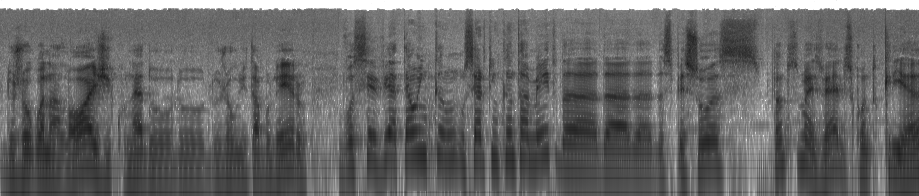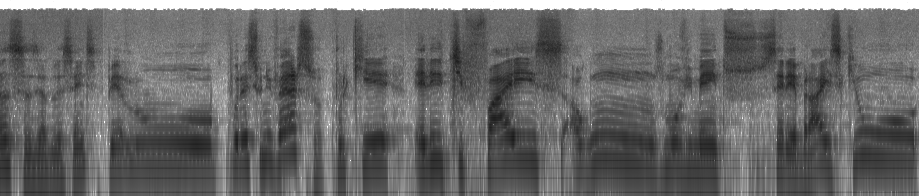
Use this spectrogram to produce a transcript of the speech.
do jogo analógico, né? Do, do, do jogo de tabuleiro, você vê até um, um certo encantamento da- da- da- das pessoas, tanto os mais velhos quanto crianças e adolescentes, pelo por esse universo, porque ele te faz alguns movimentos cerebrais que o,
